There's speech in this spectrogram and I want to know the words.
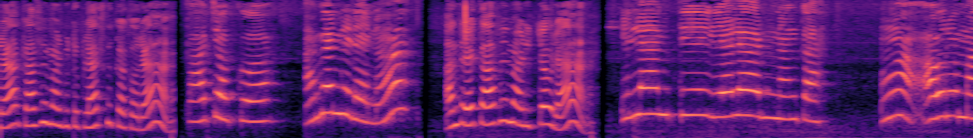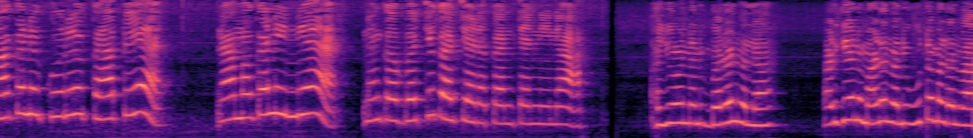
ಮಾಡಿಟ್ಟವ್ರ ಕಾಫಿ ಮಾಡಿಬಿಟ್ಟು ಪ್ಲಾಸ್ಟಿಕ್ ಹಾಕೋರಾ ಅಂದ್ರೆ ಕಾಫಿ ಮಾಡಿಟ್ಟವ್ರಾ? ಅಯ್ಯೋ ನನಗೆ ಬರಲ್ವಲ್ಲ? ಅಡಿಗೆ ಏನು ಮಾಡಲ್ವಾ? ನೀವು ಊಟ ಮಾಡಲ್ವಾ?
